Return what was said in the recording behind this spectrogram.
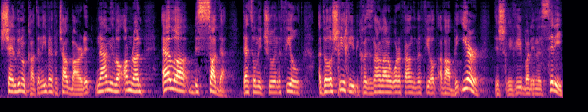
shalinu katan. Even if a child borrowed it, nami lo amran ela bisada. That's only true in the field. Adolo shchichi, because there's not a lot of water found in the field. Aval be'ir shchichi, but in the city,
